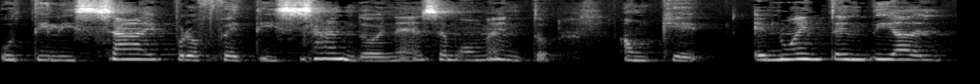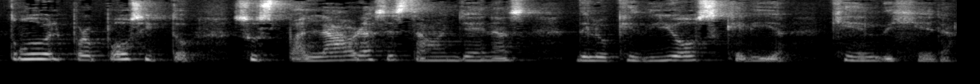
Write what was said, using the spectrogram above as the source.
utilizada y profetizando en ese momento, aunque él no entendía del todo el propósito. Sus palabras estaban llenas de lo que Dios quería que él dijera.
